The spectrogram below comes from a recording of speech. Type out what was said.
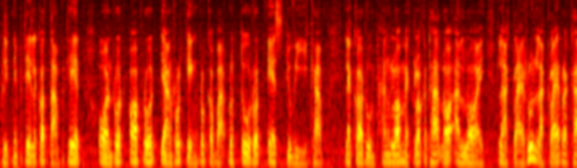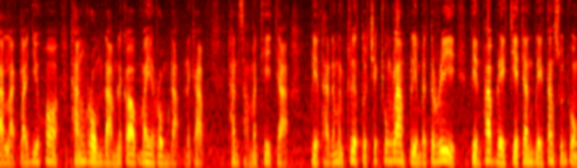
ผลิตในประเทศและก็ต่างประเทศออนรถออฟรถยางรถเก่งรถกระบะรถตู้รถ SUV ครับและก็รวมทั้งล้อแม็กล้อกระทะล้ออันลอย หลากหลายรุ่นหลากหลายราคาหลากหลายยี่ห้อ ทั้งรมดำและก็ไม่รมดำนะครับท่านสามารถที่จะ เปลี่ยนถ่ายน้ำมันเครื่องตรวจเช็คช่วงล่าง เปลี่ยนแบตเตอรี่เปลี่ยนผ้าเบรกเจียร์จันเบรกตั้งศูนย์ถ่วง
